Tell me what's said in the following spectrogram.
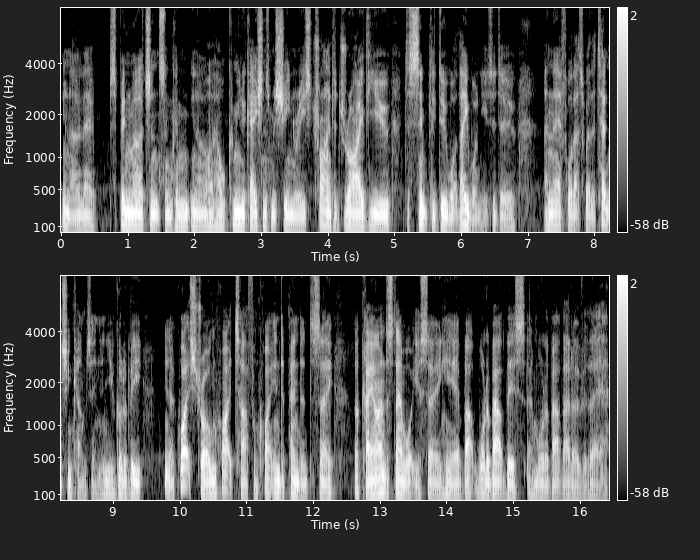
you know, their spin merchants and you know whole communications machinery is trying to drive you to simply do what they want you to do, and therefore that's where the tension comes in, and you've got to be, you know, quite strong, quite tough, and quite independent to say, okay, I understand what you're saying here, but what about this and what about that over there,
